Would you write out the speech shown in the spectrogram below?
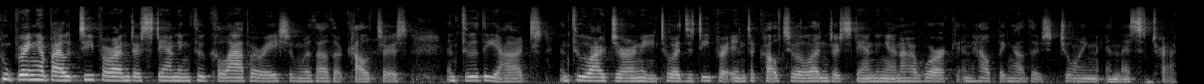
who bring about deeper understanding through collaboration with other cultures and through the arts and through our journey towards deeper intercultural understanding in our work and helping others join in this trek.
